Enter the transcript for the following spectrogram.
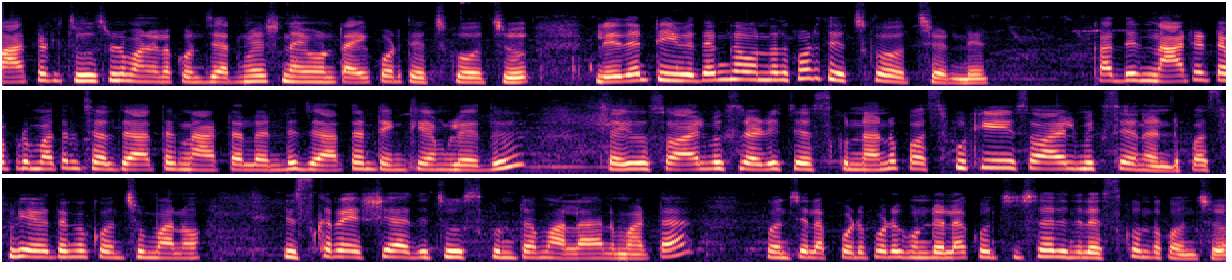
మార్కెట్ చూసినప్పుడు మనం ఇలా కొన్ని జర్మినేషన్ అవి ఉంటాయి కూడా తెచ్చుకోవచ్చు. లేదంటే ఈ విధంగా ఉన్నది కూడా తెచ్చుకోవచ్చు అండి కాదు దీన్ని నాటేటప్పుడు మాత్రం చాలా జాగ్రత్తగా నాటాలండి. జాగ్రత్త అంటే ఇంకేం లేదు. సో ఇది సాయిల్ మిక్స్ రెడీ చేసుకున్నాను. పసుపుకి సాయిల్ మిక్సేనండి పసుపుకి ఏ విధంగా కొంచెం మనం ఇసుక రేసి అది చూసుకుంటాం అలా అనమాట కొంచెం ఇలా పొడి పొడి ఉండేలా కొంచెం సార్ ఇందులో వేసుకుంది కొంచెం.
